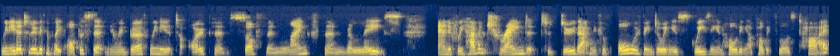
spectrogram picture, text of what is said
We need it to do the complete opposite. You know, in birth, we need it to open, soften, lengthen, release. And if we haven't trained it to do that, and if all we've been doing is squeezing and holding our pelvic floors tight,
